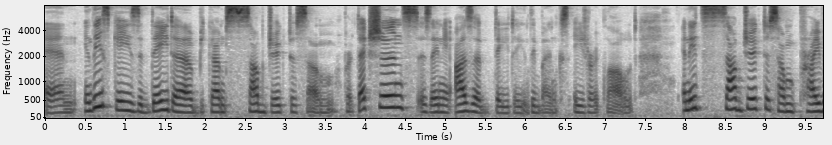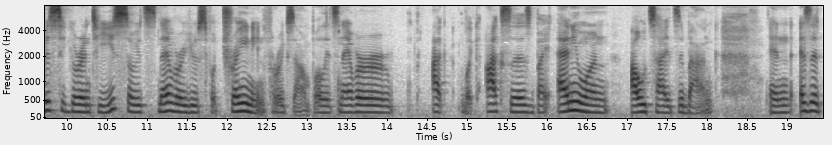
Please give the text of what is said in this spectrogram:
And in this case, the data becomes subject to some protections as any other data in the bank's Azure cloud. And it's subject to some privacy guarantees, so it's never used for training, for example. It's never like accessed by anyone outside the bank. And as a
